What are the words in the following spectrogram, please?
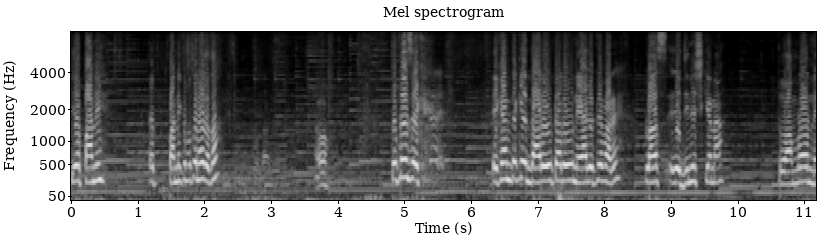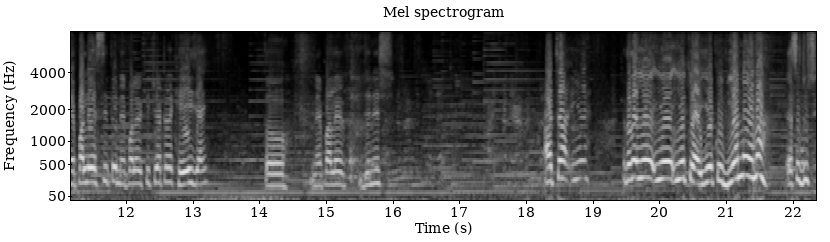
ये पानी ए, पानी की बोतल है दादा ও তো ফ্রেন্ডস এখান থেকে দারু টারু নেওয়া যেতে পারে প্লাস এই যে জিনিস কেনা তো আমরা নেপালে এসেছি তো নেপালের কিছু একটা খেয়েই যাই তো নেপালের জিনিস अच्छा ये तो दादा ये ये ये क्या है? ये कोई बियर नहीं है ना? ऐसे जूस?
